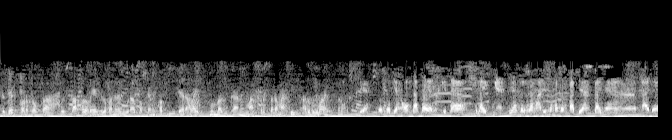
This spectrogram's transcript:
detektor ataukah wastafel kayak dilakukan oleh beberapa pemkot di daerah lain membagikan masker secara masif atau bagaimana ya untuk yang wastafel ya kita sebaiknya ya terutama di tempat-tempat yang banyak ada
